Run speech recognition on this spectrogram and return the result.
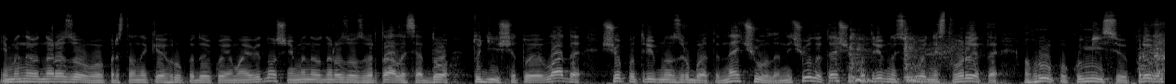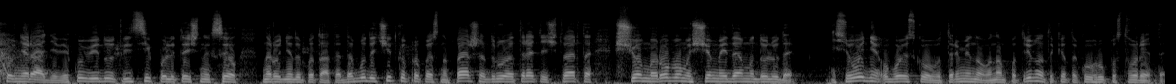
і ми неодноразово, представники групи, до якої я маю відношення, ми неодноразово зверталися до тоді ще тої влади, що потрібно зробити. Не чули, не чули те, що потрібно сьогодні створити групу, комісію при Верховній Раді, в яку війдуть від всіх політичних сил народні депутати, де буде чітко прописано перше, друге, третє, четверте, що ми робимо, з чим ми йдемо до людей. Сьогодні обов'язково терміново нам потрібно таке таку групу створити.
